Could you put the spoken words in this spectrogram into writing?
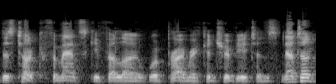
this Todd Furmanski fellow were primary contributors. Now, Todd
